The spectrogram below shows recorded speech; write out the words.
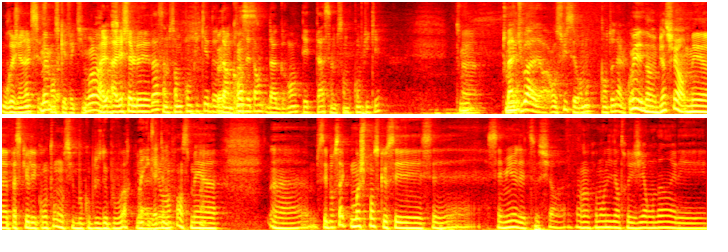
ou régional, c'est- je Même- pense qu'effectivement. voilà, à- l'échelle de l'État, ça me semble compliqué. Bah, D'un grand État, d'un grand État, ça me semble compliqué. Tout- Euh, tout bah, le- tu vois, en Suisse, c'est vraiment cantonal. Quoi. Oui, non, mais bien sûr, mais euh, parce que les cantons ont aussi beaucoup plus de pouvoir que Ouais, les gens en France. Mais Ouais. euh, euh, c'est pour ça que moi, je pense que c'est c'est mieux d'être sur euh, comment on dit entre les Girondins et les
